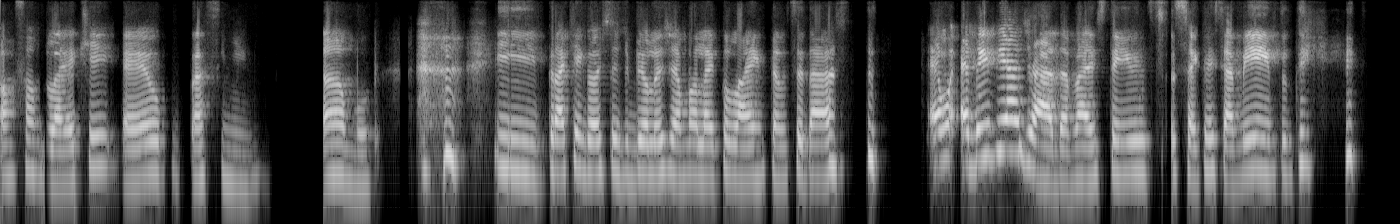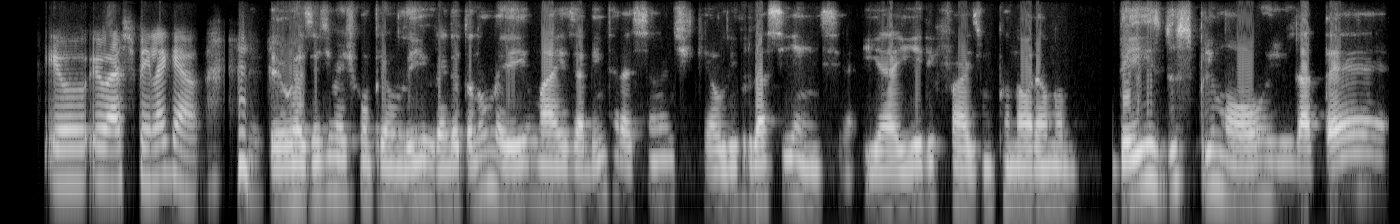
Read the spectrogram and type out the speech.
Orphan Black é, assim, amo. e para quem gosta de biologia molecular, então você dá. É, é bem viajada, mas tem o sequenciamento, tem eu, eu acho bem legal. Eu recentemente comprei um livro, ainda estou no meio, mas é bem interessante, que é o livro da ciência. E aí ele faz um panorama desde os primórdios até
